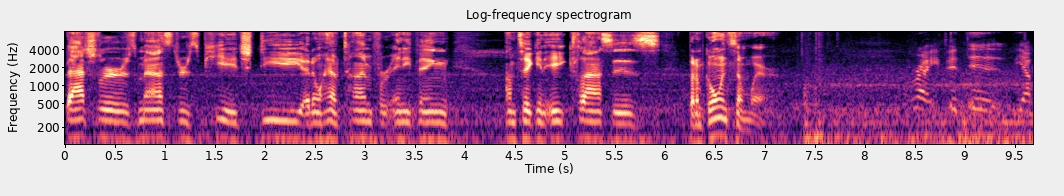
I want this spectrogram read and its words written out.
bachelor's, master's, PhD. I don't have time for anything. I'm taking eight classes, but I'm going somewhere. Right. It, it yep.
